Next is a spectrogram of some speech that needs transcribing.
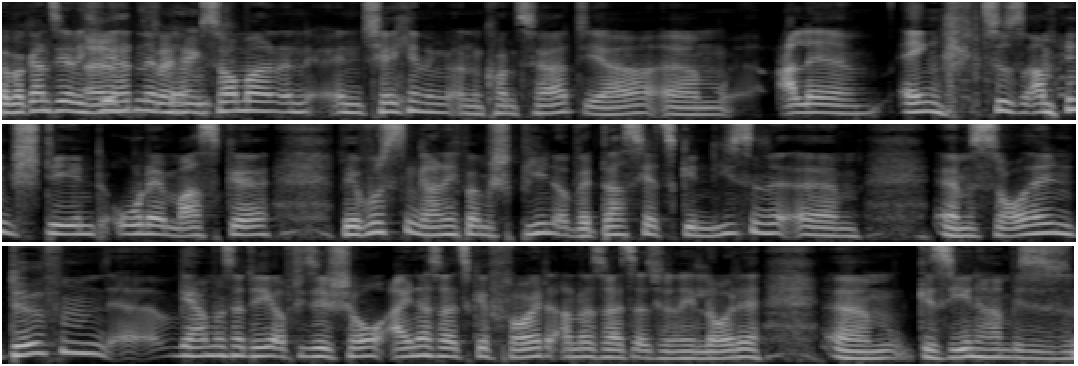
Aber ganz ehrlich, wir äh, hatten im, Sommer in, in Tschechien ein, Konzert, ja, ähm, alle eng zusammenstehend, ohne Maske. Wir wussten gar nicht beim Spielen, ob wir das jetzt genießen ähm, ähm, sollen, dürfen. Äh, wir haben uns natürlich auf diese Show einerseits gefreut, andererseits, als wir dann die Leute ähm, gesehen haben, wie sie so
